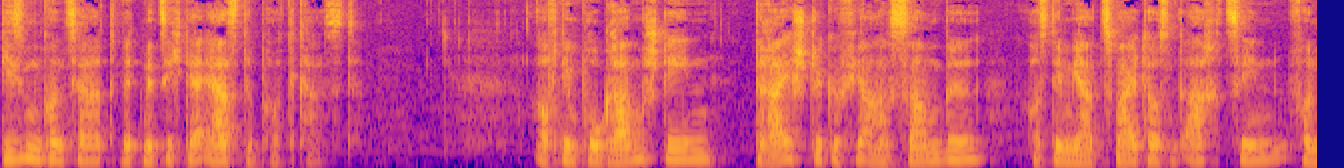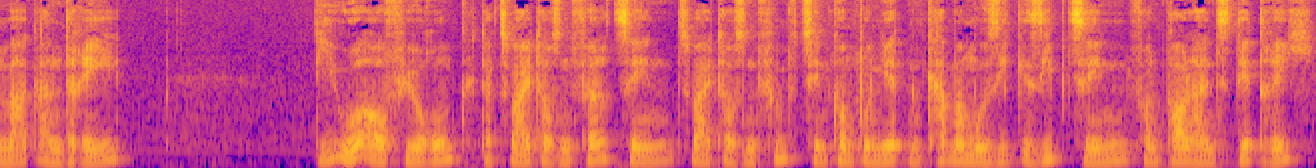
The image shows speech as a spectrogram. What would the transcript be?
Diesem Konzert widmet sich der erste Podcast. Auf dem Programm stehen drei Stücke für Ensemble aus dem Jahr 2018 von Marc André, die Uraufführung der 2014-2015 komponierten Kammermusik 17 von Paul-Heinz Dittrich,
